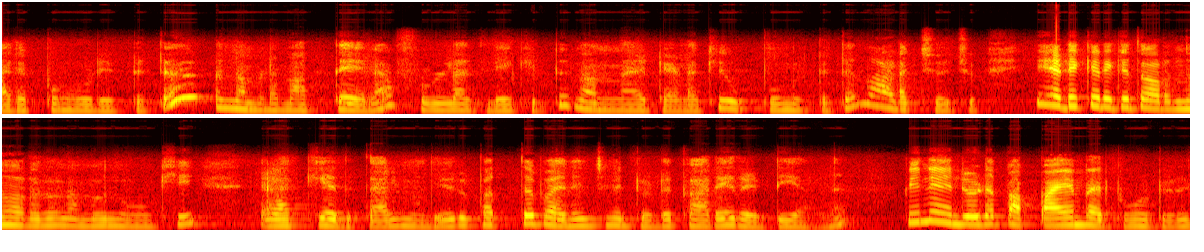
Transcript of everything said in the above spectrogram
അരപ്പും കൂടി ഇട്ടിട്ട് നമ്മുടെ മത്തേല ഫുൾ അതിലേക്ക് ഇട്ട് നന്നായിട്ട് ഇളക്കി ഉപ്പും ഇട്ടിട്ട് അടച്ചു വെച്ചു. ഈ ഇടയ്ക്കിടയ്ക്ക് തുറന്ന് തുറന്ന് നമ്മൾ നോക്കി ഇളക്കിയെടുത്താൽ മതി. ഒരു പത്ത് പതിനഞ്ച് മിനിറ്റ് കൊണ്ട് കറി റെഡിയാണ്. പിന്നെ എന്റെ കൂടെ പപ്പായം പരിപ്പും കൂട്ടി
